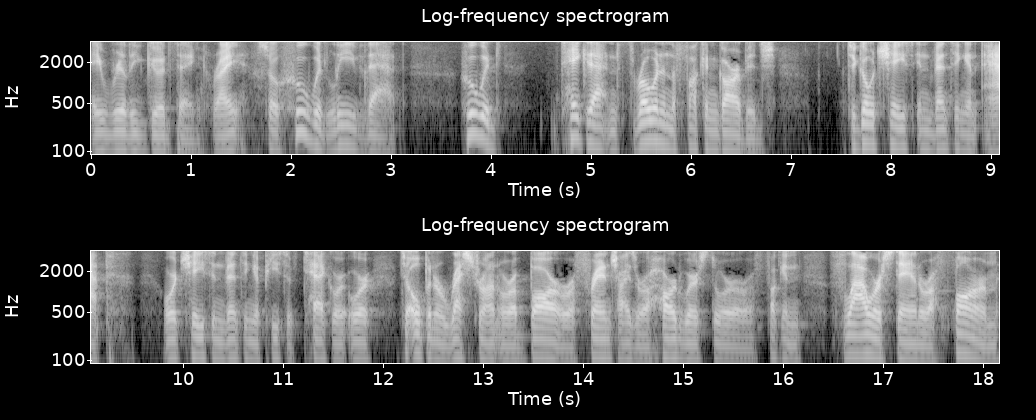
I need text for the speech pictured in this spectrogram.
a really good thing, right? So who would leave that? Who would take that and throw it in the fucking garbage to go chase inventing an app or chase inventing a piece of tech or or to open a restaurant or a bar or a franchise or a hardware store or a fucking flower stand or a farm?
